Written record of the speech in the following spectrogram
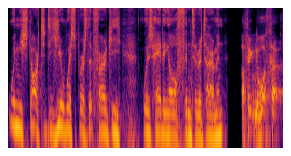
when you started to hear whispers that Fergie was heading off into retirement? I think the WhatsApp,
